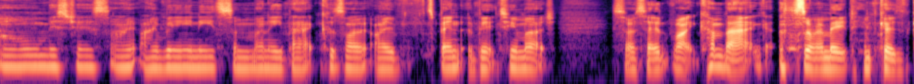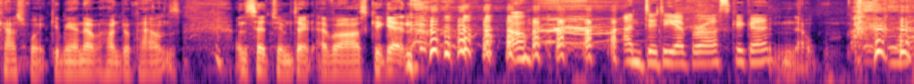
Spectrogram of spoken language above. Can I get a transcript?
Oh, mistress, I, I really need some money back because I've spent a bit too much. So I said, Right, come back. So I made him go to the cash point, give me another £100, and said to him, Don't ever ask again. Oh. And did he ever ask again? no. Wow.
